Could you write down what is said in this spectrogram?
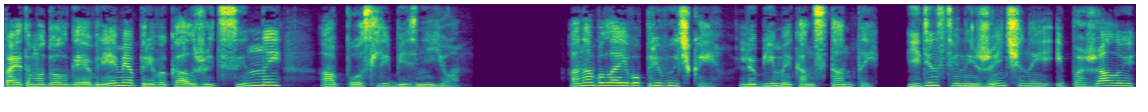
Поэтому долгое время привыкал жить с Инной, а после без нее. Она была его привычкой, любимой константой, единственной женщиной, и, пожалуй,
